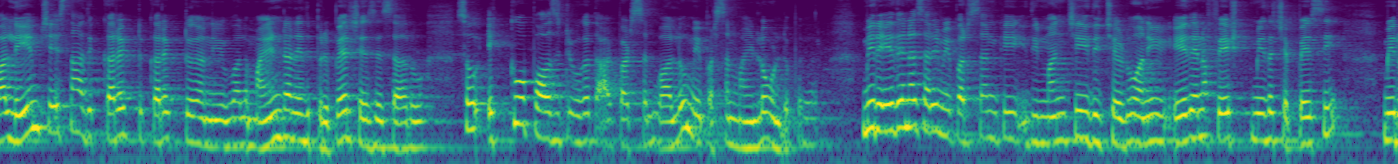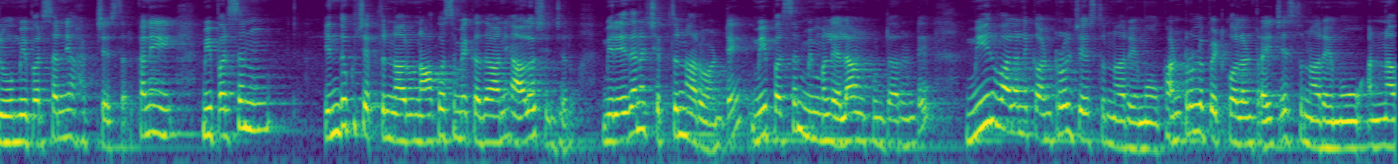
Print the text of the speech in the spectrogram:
వాళ్ళు ఏం చేసినా అది కరెక్ట్ కరెక్ట్ అని వాళ్ళ మైండ్ అనేది ప్రిపేర్ చేసేసారు సో ఎక్కువ పాజిటివ్గా థర్డ్ పర్సన్ వాళ్ళు మీ పర్సన్ మైండ్లో ఉండిపోయారు. మీరు ఏదైనా సరే మీ పర్సన్కి ఇది మంచి ఇది చెడు అని ఏదైనా ఫేస్ మీద చెప్పేసి మీరు మీ పర్సన్ని హట్ చేస్తారు. కానీ మీ పర్సన్ ఎందుకు చెప్తున్నారు నా కోసమే కదా అని ఆలోచించరు. మీరు ఏదైనా చెప్తున్నారు అంటే మీ పర్సన్ మిమ్మల్ని ఎలా అనుకుంటారంటే మీరు వాళ్ళని కంట్రోల్ చేస్తున్నారేమో కంట్రోల్లో పెట్టుకోవాలని ట్రై చేస్తున్నారేమో అన్న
